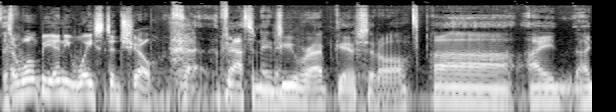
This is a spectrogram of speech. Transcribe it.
There won't be any wasted show. Fascinating. Do you wrap gifts at all? Uh, I I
